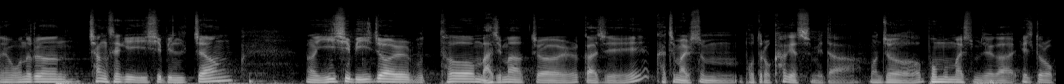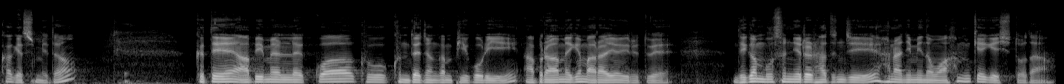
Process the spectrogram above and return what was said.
네, 오늘은 창세기 21장 22절부터 마지막 절까지 같이 말씀 보도록 하겠습니다. 먼저 본문 말씀 제가 읽도록 하겠습니다. 그때 아비멜렉과 그 군대 장관 비골이 아브라함에게 말하여 이르되 네가 무슨 일을 하든지 하나님이 너와 함께 계시도다.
